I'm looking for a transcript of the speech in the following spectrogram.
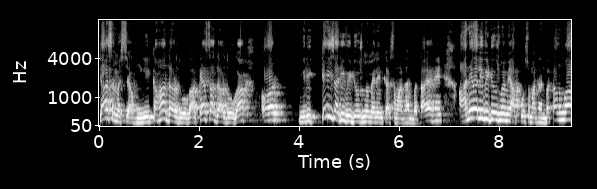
क्या समस्या होंगी, कहाँ दर्द होगा, कैसा दर्द होगा और मेरी कई सारी वीडियोस में मैंने इनका समाधान बताया है। आने वाली वीडियोस में मैं आपको समाधान बताऊँगा।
